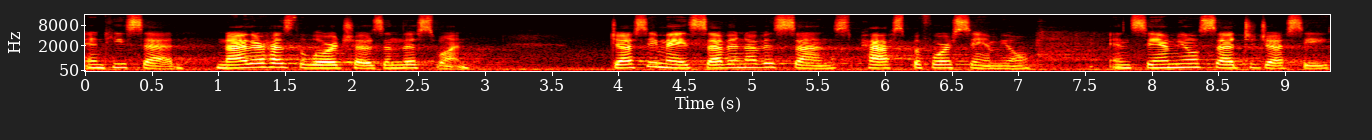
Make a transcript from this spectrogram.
and he said, Neither has the Lord chosen this one. Jesse made seven of his sons pass before Samuel, and Samuel said to Jesse,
